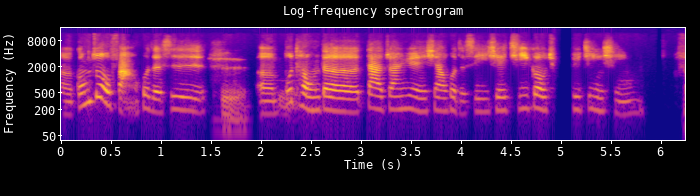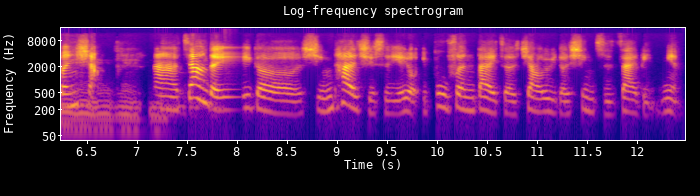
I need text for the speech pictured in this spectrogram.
呃工作坊，或者是是呃不同的大专院校或者是一些机构去进行分享。嗯那这样的一个形态，其实也有一部分带着教育的性质在里面。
